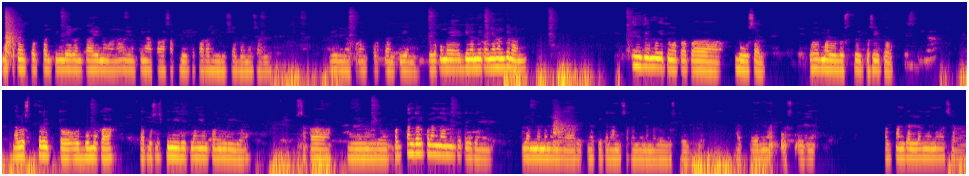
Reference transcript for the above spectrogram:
napaka-importante meron tayo ng ano, yung pinapasak dito para hindi siya bumusal. Yun, napaka-importante yun. Pero kung may ginamitan niya ng ganon, hindi mo ito mapapabusal. Huwag malulustroy kasi ito. Nalustrate to o bumuka, tapos pinilit lang yung pamilyo. Saka, yung pagtanggal pa lang namin ito talagang alam naman na nangyari. Nakita namin sa kanya na malulustroy. At ayun nga, lustrate niya. Pagtanggal lang yung mga sara,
